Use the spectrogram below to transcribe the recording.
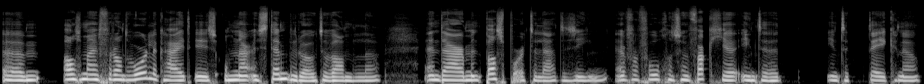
ehm, als mijn verantwoordelijkheid is om naar een stembureau te wandelen en daar mijn paspoort te laten zien en vervolgens een vakje in te, in te tekenen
